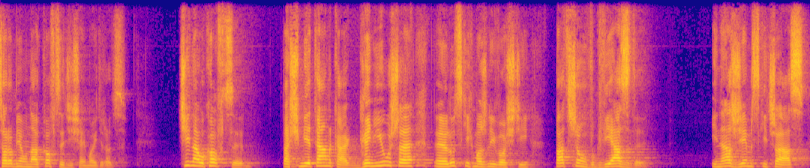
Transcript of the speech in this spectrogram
Co robią naukowcy dzisiaj, moi drodzy? Ci naukowcy, ta śmietanka, geniusze e, ludzkich możliwości, patrzą w gwiazdy i nasz ziemski czas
